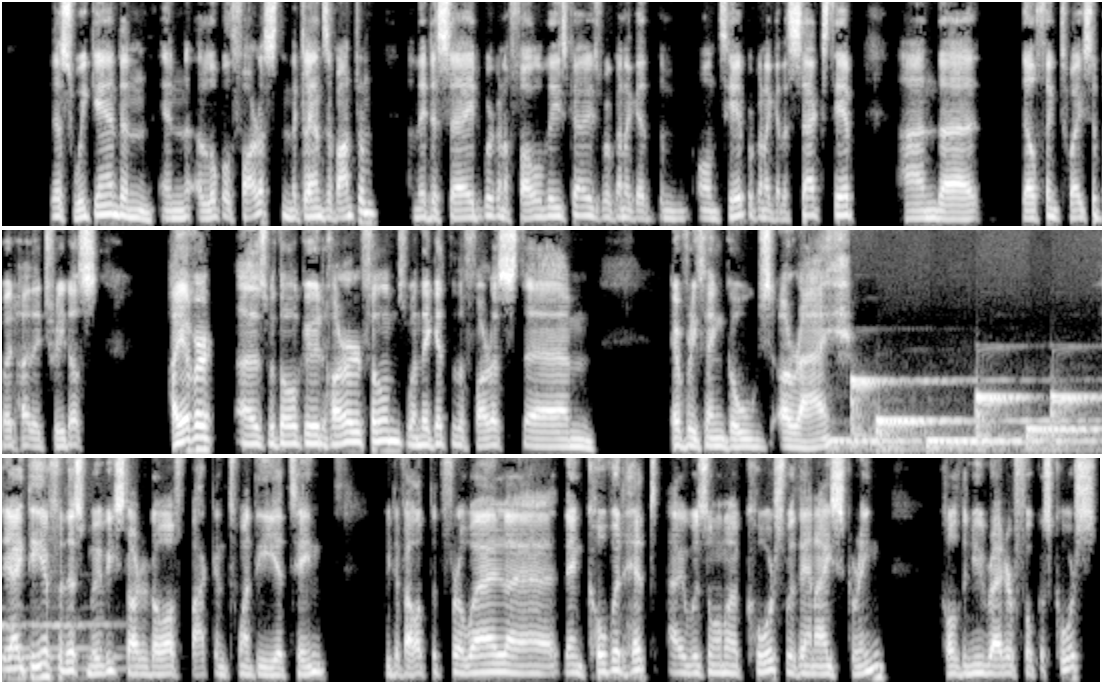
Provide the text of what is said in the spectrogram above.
this weekend in, in a local forest in the Glens of Antrim and they decide we're going to follow these guys. We're going to get them on tape. We're going to get a sex tape, and uh, they'll think twice about how they treat us. However, as with all good horror films, when they get to the forest, um, everything goes awry. The idea for this movie started off back in 2018. We developed it for a while. Uh, then COVID hit. I was on a course with NI Screen called the New Writer Focus Course.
